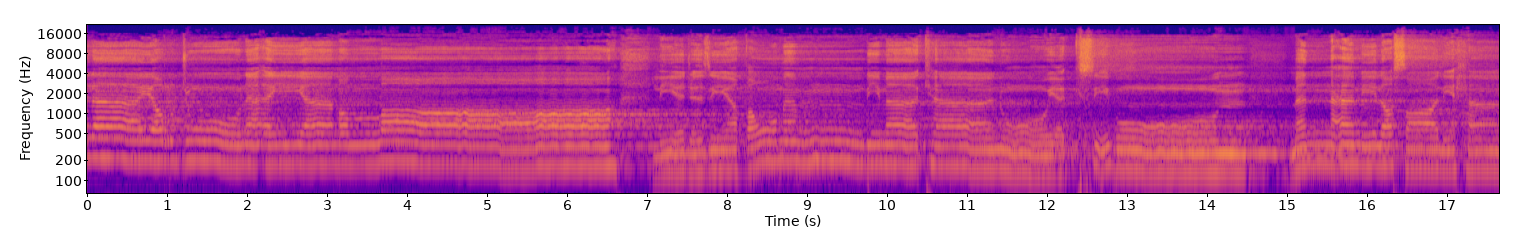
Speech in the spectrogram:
لا يرجون أيام الله ليجزي قوما بما كانوا يكسبون. من عمل صالحا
